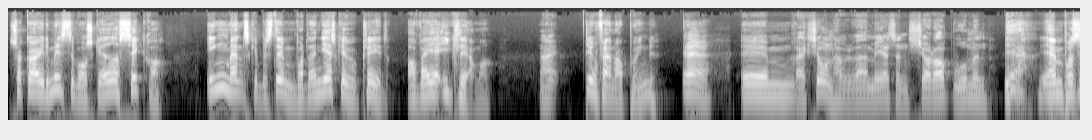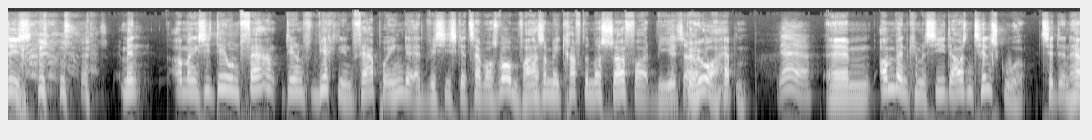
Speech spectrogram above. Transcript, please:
så gør I det mindste vores gader sikre. Ingen mand skal bestemme, hvordan jeg skal gå klædt, og hvad jeg iklæder mig. Nej. Det er jo en fair nok pointe. Ja, ja. Øhm, Reaktionen har vel været mere sådan, shut up, woman. ja, jamen præcis. Men, og man kan sige, det er jo, en fair, det er jo en, virkelig en fair pointe, at hvis I skal tage vores våben fra os, så må I kraftet må sørge for, at vi Ja, ikke behøver at have dem. Ja, ja. Øhm, omvendt kan man sige, der er også en tilskuer til den her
